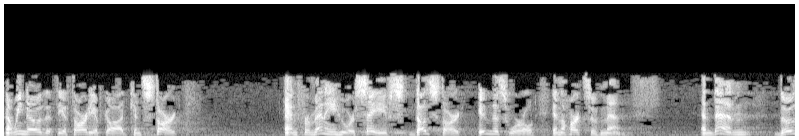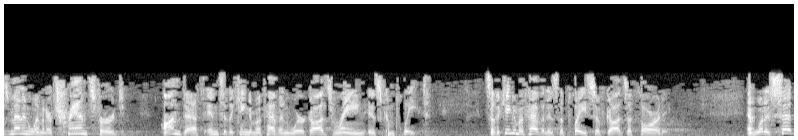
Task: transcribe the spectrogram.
Now we know that the authority of God can start, and for many who are saved, does start in this world, in the hearts of men. And then those men and women are transferred on death into the kingdom of heaven where God's reign is complete. So the kingdom of heaven is the place of God's authority. And what is said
